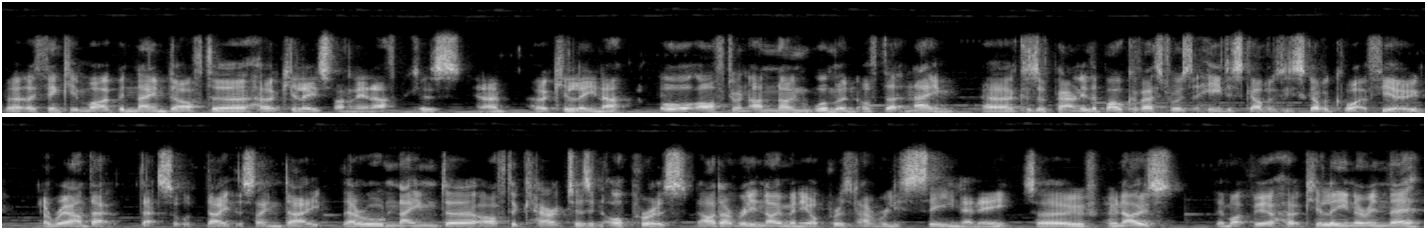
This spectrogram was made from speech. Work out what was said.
but I think it might have been named after Hercules, funnily enough, because, you know, Herculina, or after an unknown woman of that name. Because apparently the bulk of asteroids that he discovers, he discovered quite a few around that, that sort of date, the same date. They're all named uh, after characters in operas. Now, I don't really know many operas, and haven't really seen any, so who knows? There might be a Herculina in there.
